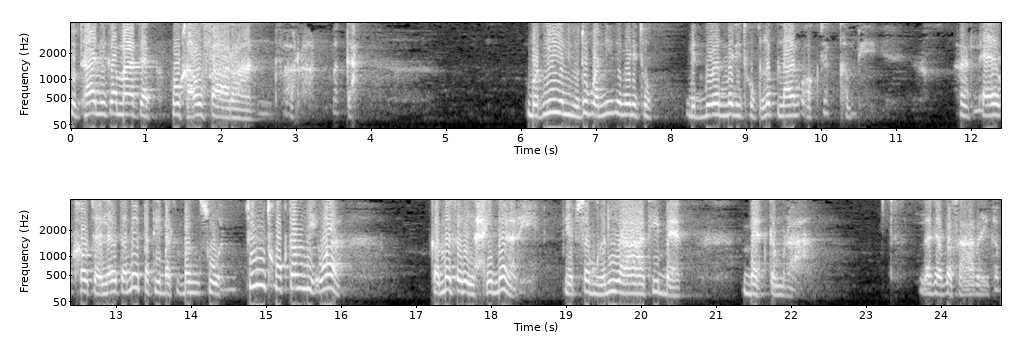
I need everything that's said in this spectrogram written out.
สุดท้ายนี้ก็มาจากภูเขาฟารานฟารานมักกะบทนี้ยังอยู่ทุกวันนี้ที่ไม่ได้ถูก บิดเบือนไม่ได้ถูกลบล้างออกจากคำพีอ่านแล้วเข้าใจแล้วแต่ไม่ปฏิบัติบางส่วน จึงถูกตำหนิว่ากับไม่สริลไฮมารีเปรียบเสมือนลาที่แบกแบกตำรา แล้วจะภาษาอะไรกับ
